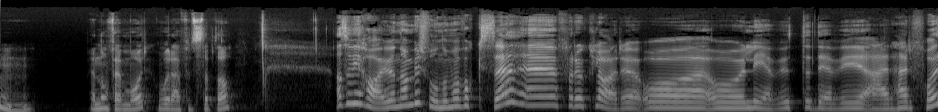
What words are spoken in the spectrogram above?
Mm. Enn om fem år, hvor er Footstep da? Altså, Vi har jo en ambisjon om å vokse eh, for å klare å, å, leve ut det vi er her for.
